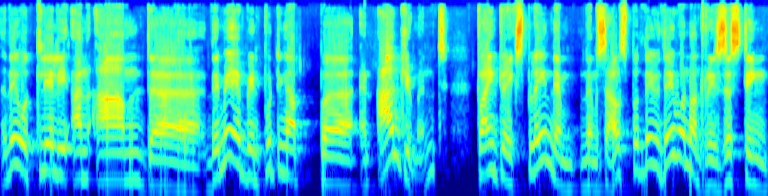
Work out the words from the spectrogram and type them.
They were clearly unarmed. They may have been putting up an argument, trying to explain them, themselves, but they, they were not resisting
